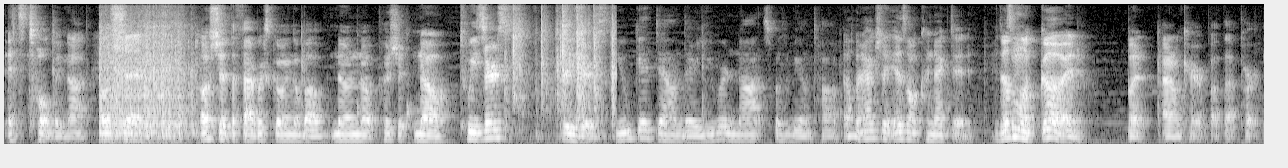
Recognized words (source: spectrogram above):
It's totally not. Oh shit. Oh shit, the fabric's going above. No, no, push it. No. Tweezers? Tweezers. You get down there. You were not supposed to be on top. Oh, it actually is all connected. It doesn't look good, but I don't care about that part.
